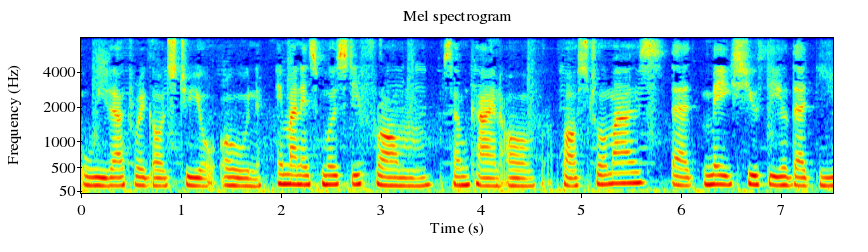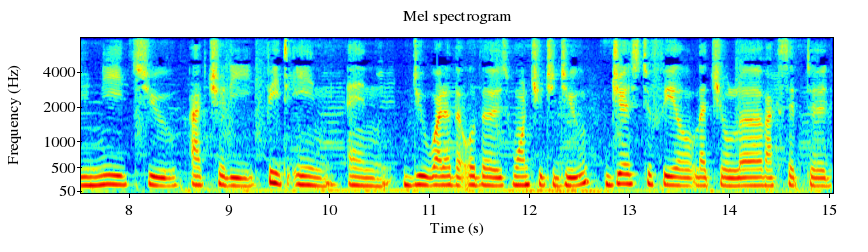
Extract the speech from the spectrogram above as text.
without regards to your own emanates mostly from some kind of past traumas that makes you feel that you need to actually fit in and do what the others want you to do just to feel that you're loved, accepted,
